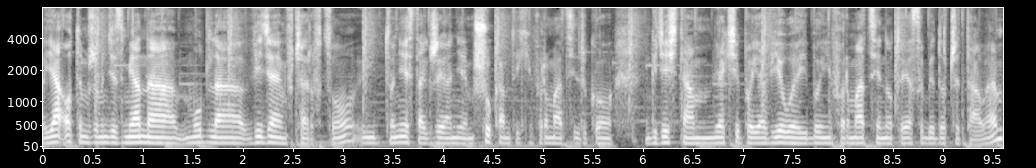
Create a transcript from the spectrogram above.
ja o tym, że będzie zmiana Moodla wiedziałem w czerwcu i to nie jest tak, że ja nie wiem, szukam tych informacji, tylko gdzieś tam jak się pojawiły i były informacje, no to ja sobie doczytałem.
